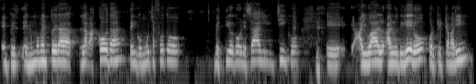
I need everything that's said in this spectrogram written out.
en un momento era la mascota, tengo muchas fotos vestido de cobresal, chico, eh, ayudaba al, utilero, porque el camarín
